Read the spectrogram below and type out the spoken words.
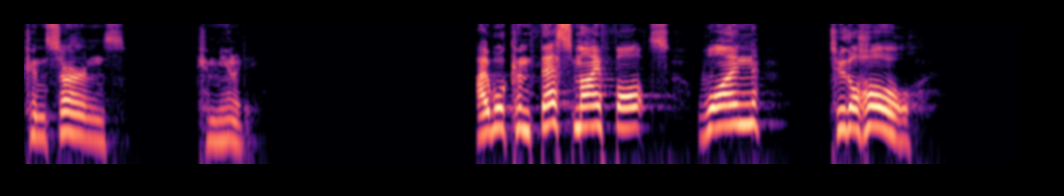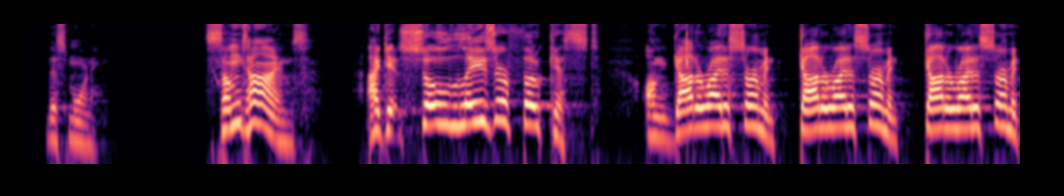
concerns community. I will confess my faults one to the whole this morning. Sometimes I get so laser focused on gotta write a sermon, gotta write a sermon, gotta write a sermon,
